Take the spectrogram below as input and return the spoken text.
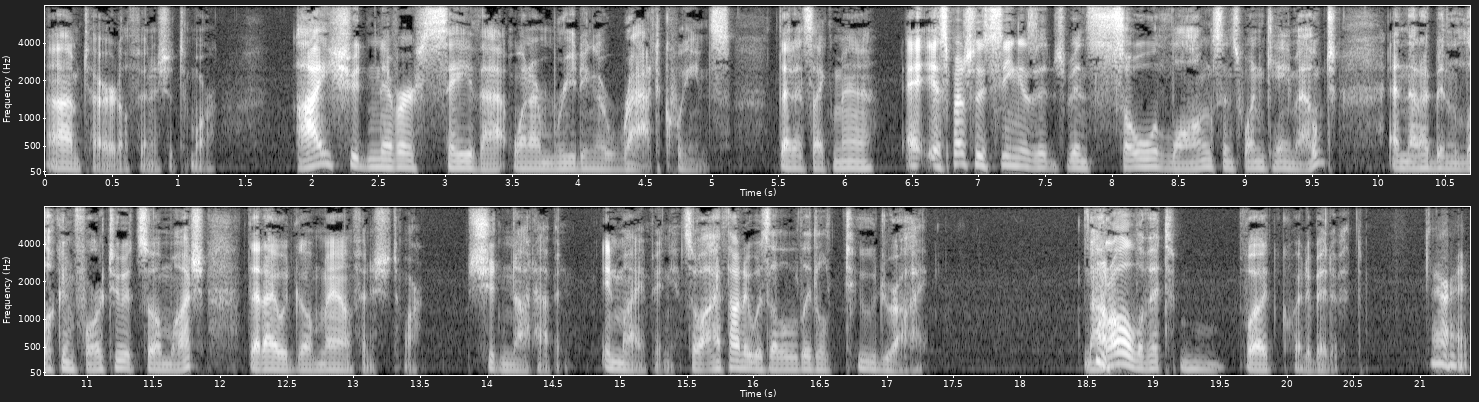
I'm tired. I'll finish it tomorrow. I should never say that when I'm reading a Rat Queens, that it's like, meh. Especially seeing as it's been so long since one came out and that I've been looking forward to it so much that I would go, man, I'll finish it tomorrow. Should not happen, in my opinion. So I thought it was a little too dry. Not hmm. all of it, but quite a bit of it. All right.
